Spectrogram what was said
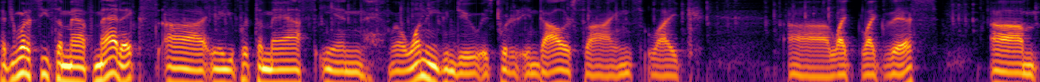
Now, if you want to see some mathematics, you know, you put the math in. Well, one thing you can do is put it in dollar signs, like like like this. Um,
